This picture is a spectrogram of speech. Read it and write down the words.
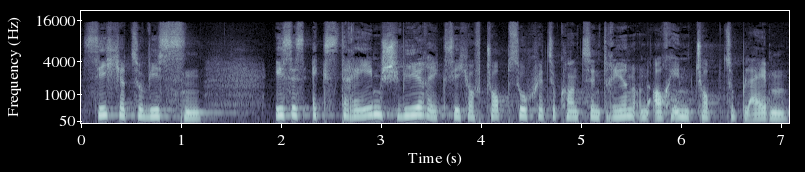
sicher zu wissen, ist es extrem schwierig, sich auf Jobsuche zu konzentrieren und auch im Job zu bleiben.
